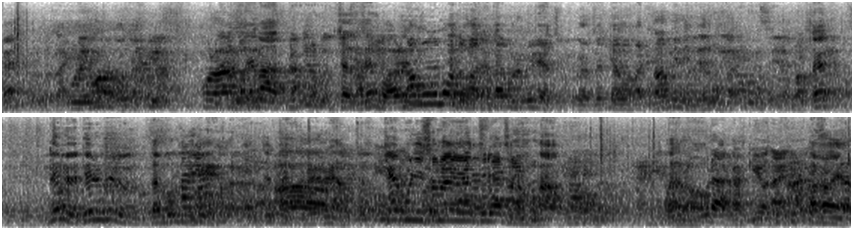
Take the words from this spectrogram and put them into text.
え？これ今のこれあれ全部、じゃあ全部あれ。マモモとかでダブルビリヤードから絶対分かる。波に出るのかい。え出るよ出るけどダブルビリヤから絶対取れるやんと逆にそのやってるやつの方があの裏書きよないあかんやん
